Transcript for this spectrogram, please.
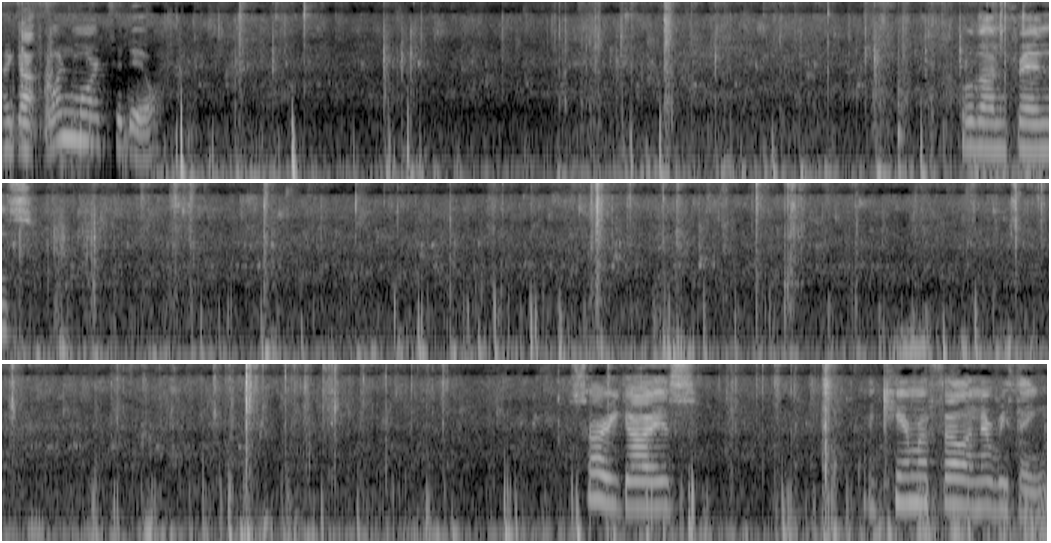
I got one more to do. Hold on, friends. Sorry, guys. Camera fell and everything.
